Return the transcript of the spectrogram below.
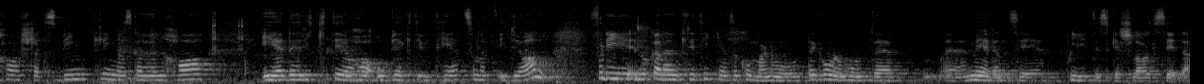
hva slags vinklinger skal en ha. Er det riktig å ha objektivitet som et ideal? Fordi noe av den kritikken som kommer nå, det går nå mot eh, medienes politiske slagside.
